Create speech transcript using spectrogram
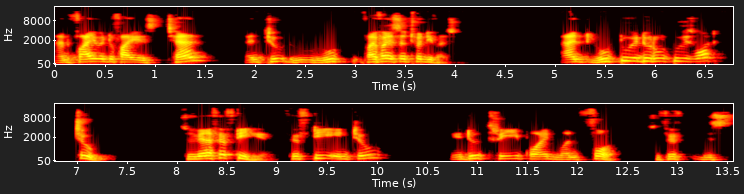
and 5 into 5 is 10 and 2 root 5, 5 is 25. And root 2 into root 2 is what? 2. So we get a 50 here. 50 into into 3.14. So 50, this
